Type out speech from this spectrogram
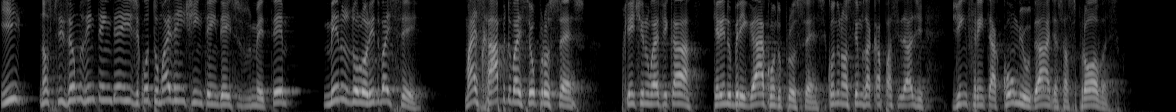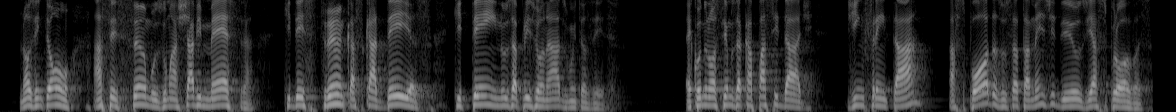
E nós precisamos entender isso. E quanto mais a gente entender e se submeter, menos dolorido vai ser. Mais rápido vai ser o processo. Porque a gente não vai ficar querendo brigar contra o processo. Quando nós temos a capacidade de enfrentar com humildade essas provas, nós então acessamos uma chave mestra, que destranca as cadeias que tem nos aprisionados muitas vezes. É quando nós temos a capacidade de enfrentar as podas, os tratamentos de Deus e as provas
